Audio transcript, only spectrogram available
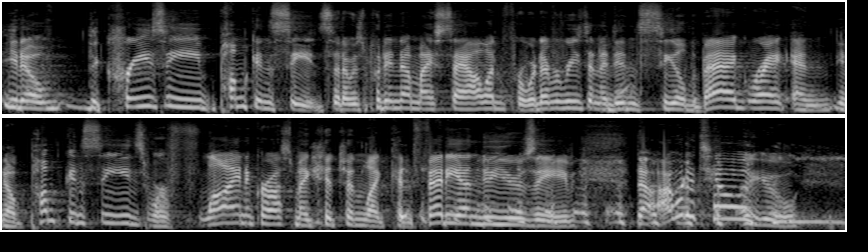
You know, the crazy pumpkin seeds that I was putting on my salad. For whatever reason, I didn't seal the bag right. And, you know, pumpkin seeds were flying across my kitchen like confetti on New Year's Eve. Now, I want to tell you,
